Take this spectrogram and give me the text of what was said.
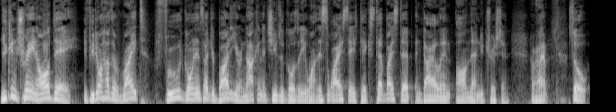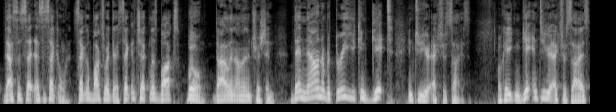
You can train all day. If you don't have the right food going inside your body, you're not going to achieve the goals that you want. This is why I say take step by step and dial in on that nutrition. All right. So that's the se- that's the second one. Second box right there. Second checklist box. Boom. Dial in on the nutrition. Then now number three, you can get into your exercise. Okay, you can get into your exercise,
